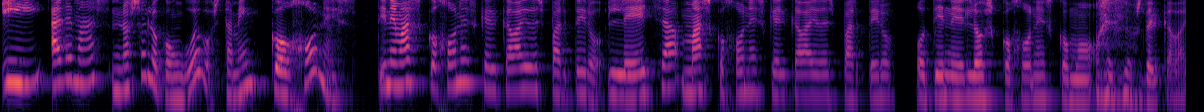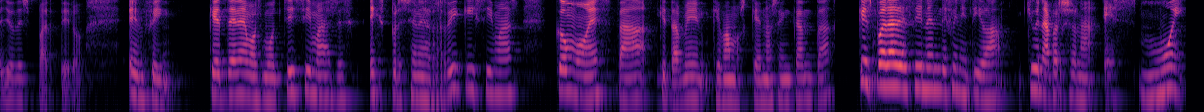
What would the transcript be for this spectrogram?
y además, no solo con huevos, también cojones. Tiene más cojones que el caballo de Espartero. Le echa más cojones que el caballo de Espartero. O tiene los cojones como los del caballo de Espartero. En fin, que tenemos muchísimas ex- expresiones riquísimas como esta, que también, que vamos, que nos encanta, que es para decir en definitiva que una persona es muy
